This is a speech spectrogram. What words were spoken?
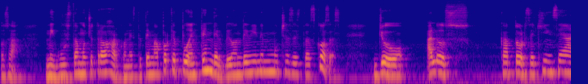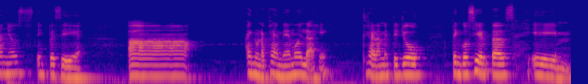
o sea, me gusta mucho trabajar con este tema porque puedo entender de dónde vienen muchas de estas cosas. Yo a los 14, 15 años empecé a, en una academia de modelaje claramente yo tengo ciertas, em,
